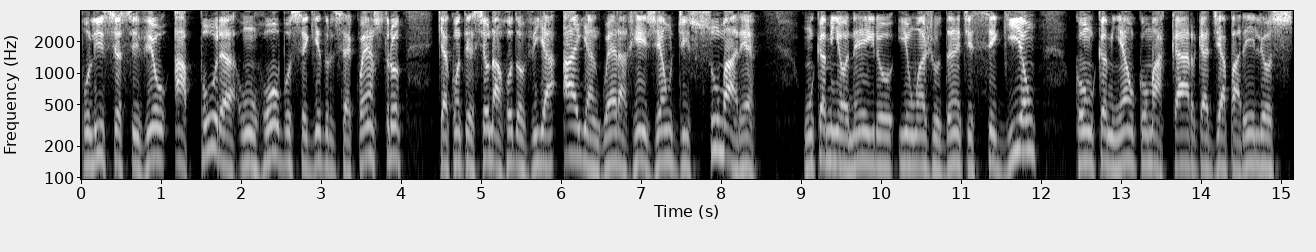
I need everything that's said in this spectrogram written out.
Polícia Civil apura um roubo seguido de sequestro que aconteceu na rodovia Ayanguera, região de Sumaré. Um caminhoneiro e um ajudante seguiam com o um caminhão com uma carga de aparelhos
